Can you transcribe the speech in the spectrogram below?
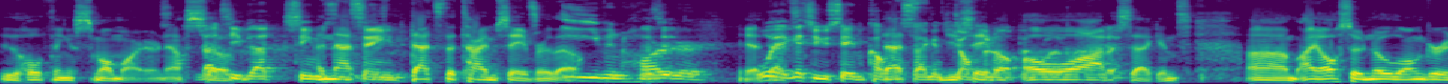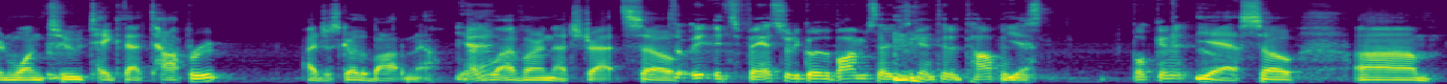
The whole thing is Small Mario now. So That's that seems and that's, insane. That's the time saver though. Even harder. Yeah, well, I guess you save a couple seconds You jumping save up. a lot of seconds. Um, I also no longer in one two take that top route. I just go the bottom now. Yeah? I've, I've learned that strat. So it- it's faster to go to the bottom instead of just getting to the top and Yeah. just booking it. Yeah, so um,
